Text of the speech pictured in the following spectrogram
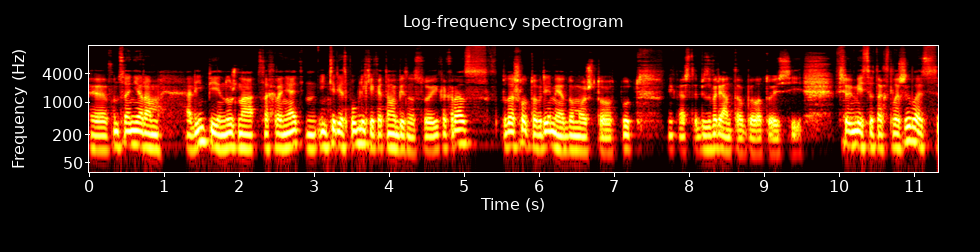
э, функционерам Олимпии нужно сохранять интерес публики к этому бизнесу. И как раз подошло то время, я думаю, что тут, мне кажется, без вариантов было. То есть, и все вместе так сложилось.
